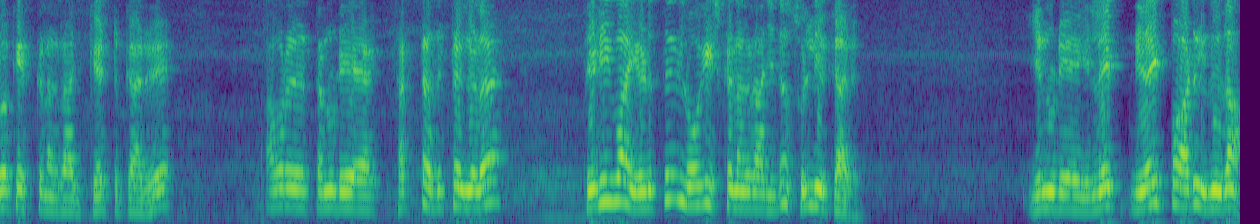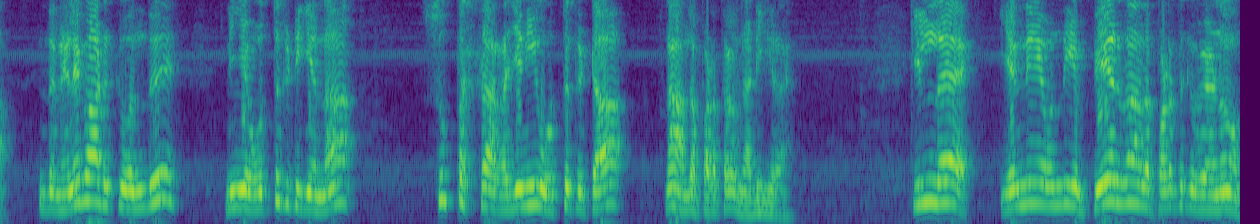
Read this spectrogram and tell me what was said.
லோகேஷ் கனகராஜ் கேட்டிருக்காரு. அவர் தன்னுடைய சட்ட திட்டங்களை தெளிவாக எடுத்து லோகேஷ் கனகராஜிடம் தான் சொல்லியிருக்காரு. என்னுடைய நிலை நிலைப்பாடு இதுதான். இந்த நிலைப்பாடுக்கு வந்து நீங்கள் ஒத்துக்கிட்டீங்கன்னா சூப்பர் ஸ்டார் ரஜினியும் ஒத்துக்கிட்டா நான் அந்த படத்தில் நடிக்கிறேன். இல்லை என்னைய வந்து என் பேர் தான் அந்த படத்துக்கு வேணும்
